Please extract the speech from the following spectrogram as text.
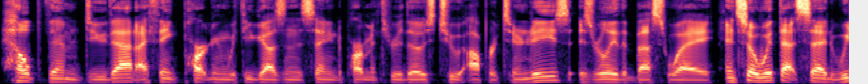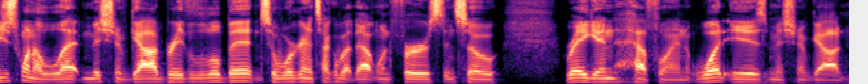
help them do that? I think partnering with you guys in the sending department through those two opportunities is really the best way. And so with that said, we just want to let Mission of God breathe a little bit. So we're going to talk about that one first. And so Reagan Heflin, what is Mission of God?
